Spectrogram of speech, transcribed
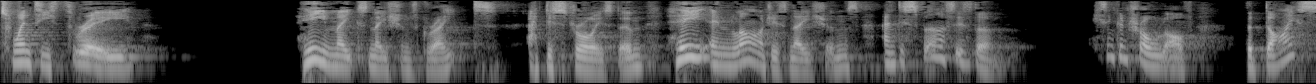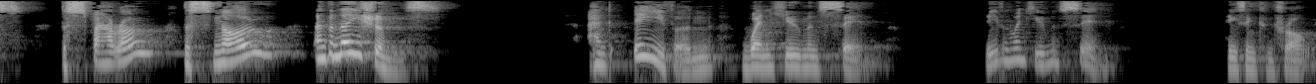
23, he makes nations great and destroys them. He enlarges nations and disperses them. He's in control of the dice, the sparrow, the snow, and the nations. And even when humans sin, even when humans sin, he's in control.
